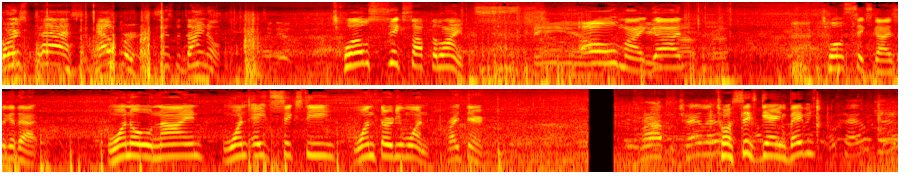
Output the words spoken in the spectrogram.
First pass ever since the dyno. 12 6 off the line. Oh my god. 12 6, guys. Look at that. 109, 1860, 131. Right there. Run the trailer. 12 6 gang, baby. Okay, okay.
